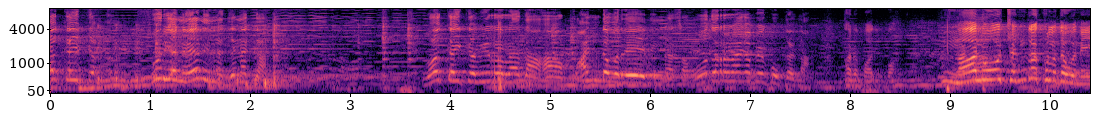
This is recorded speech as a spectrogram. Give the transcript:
ಲೋಕೈಕ ಸೂರ್ಯನೇ ನಿನ್ನ ಜನಕ. ಲೋಕೈಕ ವೀರರಾದ ಆ ಪಾಂಡವರೇ ನಿನ್ನ ಸಹೋದರರಾಗಬೇಕು ಕಣ್ಣ. ಪರಮಾತ್ಮ, ನಾನು ಚಂದ್ರಕುಲದವನೇ.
